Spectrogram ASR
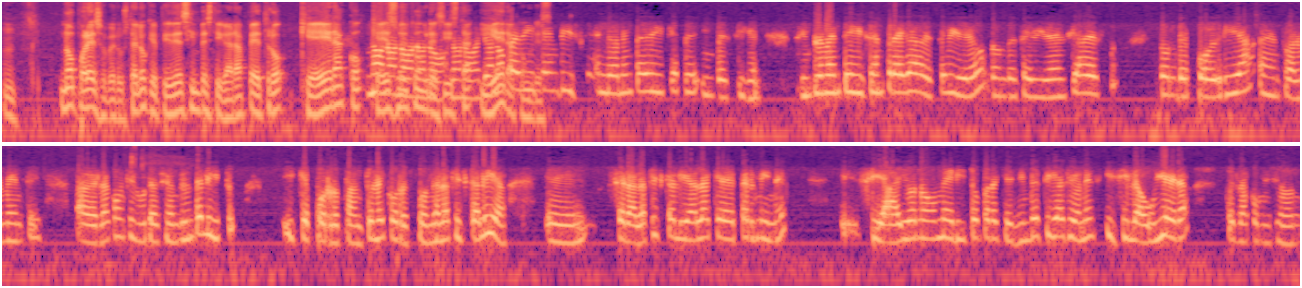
Mm. No por eso, pero usted lo que pide es investigar a Petro, que era No, que no, soy no, congresista y Yo no era pedí que, yo no impedí que te investiguen. Simplemente hice entrega de este video donde se evidencia esto, donde podría eventualmente haber la configuración de un delito y que por lo tanto le corresponde a la fiscalía. Eh, será la fiscalía la que determine eh, si hay o no mérito para que haya investigaciones y si la hubiera, pues la comisión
